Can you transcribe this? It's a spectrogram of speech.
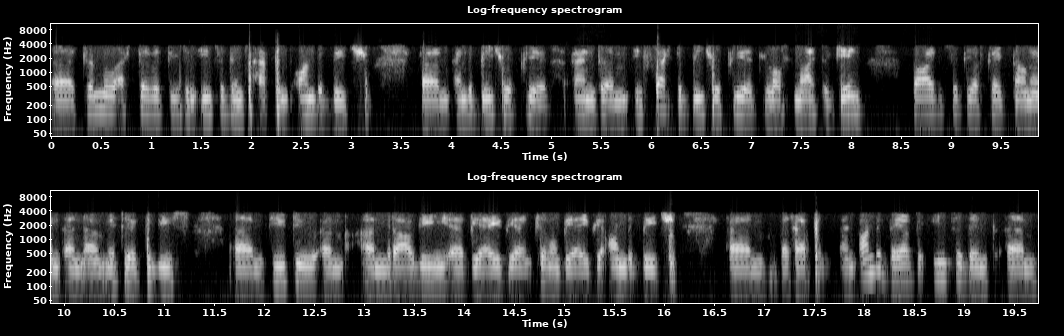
uh, criminal activities and incidents happened on the beach, um, and the beach were cleared. And um, in fact, the beach were cleared last night again by the city of Cape Town and, and uh, Metro Police um, due to um, um, rowdy uh, behavior and criminal behavior on the beach um, that happened. And on the day of the incident, um,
